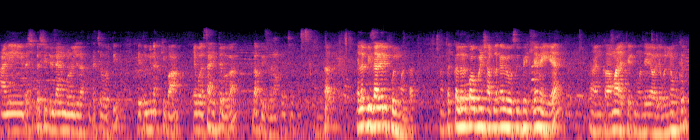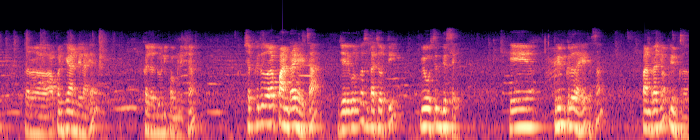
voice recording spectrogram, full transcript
आणि तशी कशी डिझाईन बनवली जाते त्याच्यावरती हे तुम्ही नक्की पहा. हे बघा साहित्य बघा. दाखवायचं म्हणतात याला बिजागरी फुल म्हणतात. आता कलर कॉम्बिनेशन आपलं काही व्यवस्थित भेटले नाही आहे कारण का मार्केटमध्ये अवेलेबल नव्हते. तर आपण हे आणलेलं आहे. कलर दोन्ही कॉम्बिनेशन शक्यतो जरा पांढरा घ्यायचा जेणेकरून कसं त्याच्यावरती व्यवस्थित दिसेल. हे क्रीम कलर आहे तसं. पांढरा किंवा क्रीम कलर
